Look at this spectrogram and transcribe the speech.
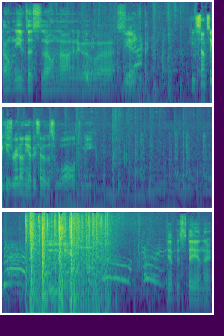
Don't leave this zone though. I'm gonna go uh, see Yeah. if I can find. He sounds like he's right on the other side of this wall to me. Losing. Yep, just stay in there.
